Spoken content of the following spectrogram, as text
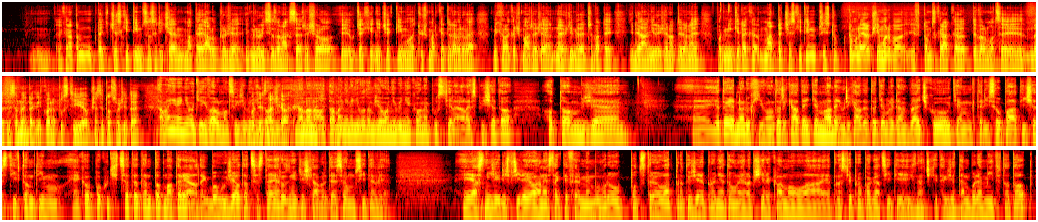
Jak je na tom teď český tým, co se týče materiálu, protože v minulých sezónách se řešilo i u těch jedniček týmu, ať už Markety Davidové, Michala Krčmáře, že ne vždy měli třeba ty ideální liže na ty dané podmínky, tak máte český tým přístup k tomu nejlepšímu, nebo i v tom zkrátka ty velmoci mezi sebe jen tak někoho nepustí a občas je to složité? Tam ani není o těch velmocích, že by o těch někoho... Značkách. No, no, no, tam ani není o tom, že oni by někoho nepustili, ale spíše to o tom, že je to jednoduchý, ono to říkáte i těm mladým, říkáte to těm lidem v Bčku, těm, kteří jsou pátý, šestý v tom týmu. Jako pokud chcete ten top materiál, tak bohužel ta cesta je hrozně těžká, protože si ho musíte vyjet. Je jasný, že když přijde Johannes, tak ty firmy mu budou podstrojovat, protože je pro ně tou nejlepší reklamou a je prostě propagací ty jejich značky. Takže ten bude mít to top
